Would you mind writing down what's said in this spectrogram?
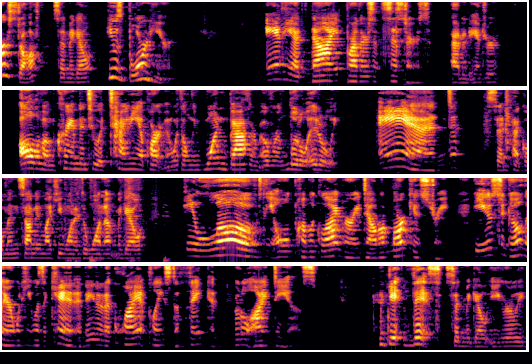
First off, said Miguel, he was born here. And he had nine brothers and sisters, added Andrew. All of them crammed into a tiny apartment with only one bathroom over in Little Italy. And, said Peckelman, sounding like he wanted to one up Miguel, he loved the old public library down on Market Street. He used to go there when he was a kid and needed a quiet place to think and doodle ideas. And get this, said Miguel eagerly.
